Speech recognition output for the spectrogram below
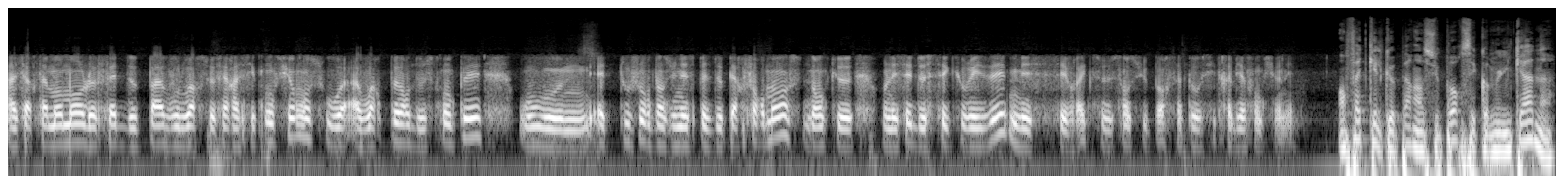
à certains moments le fait de pas vouloir se faire assez confiance ou avoir peur de se tromper ou euh, être toujours dans une espèce de performance. Donc euh, on essaie de sécuriser, mais c'est vrai que sans support ça peut aussi très bien fonctionner. En fait, quelque part, un support, c'est comme une canne.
